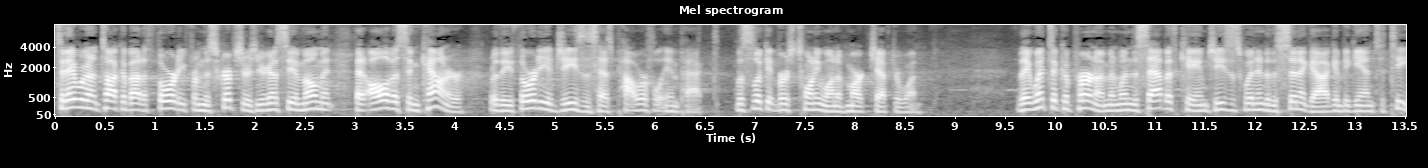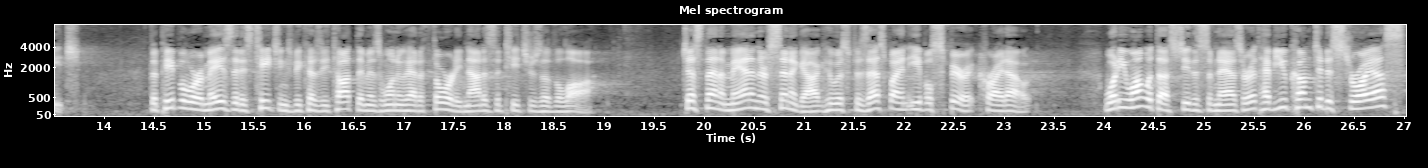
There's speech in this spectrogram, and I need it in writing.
Today we're going to talk about authority from the scriptures. You're going to see a moment that all of us encounter where the authority of Jesus has powerful impact. Let's look at verse 21 of Mark chapter 1. They went to Capernaum, and when the Sabbath came, Jesus went into the synagogue and began to teach. The people were amazed at his teachings because he taught them as one who had authority, not as the teachers of the law. Just then, a man in their synagogue who was possessed by an evil spirit cried out, What do you want with us, Jesus of Nazareth? Have you come to destroy us?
